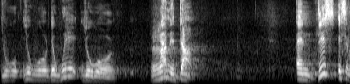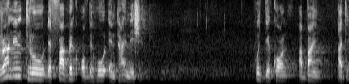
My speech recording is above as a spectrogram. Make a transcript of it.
you you will the way you will Run it down. And this is running through the fabric of the whole entire nation, which they call Aban Adi.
